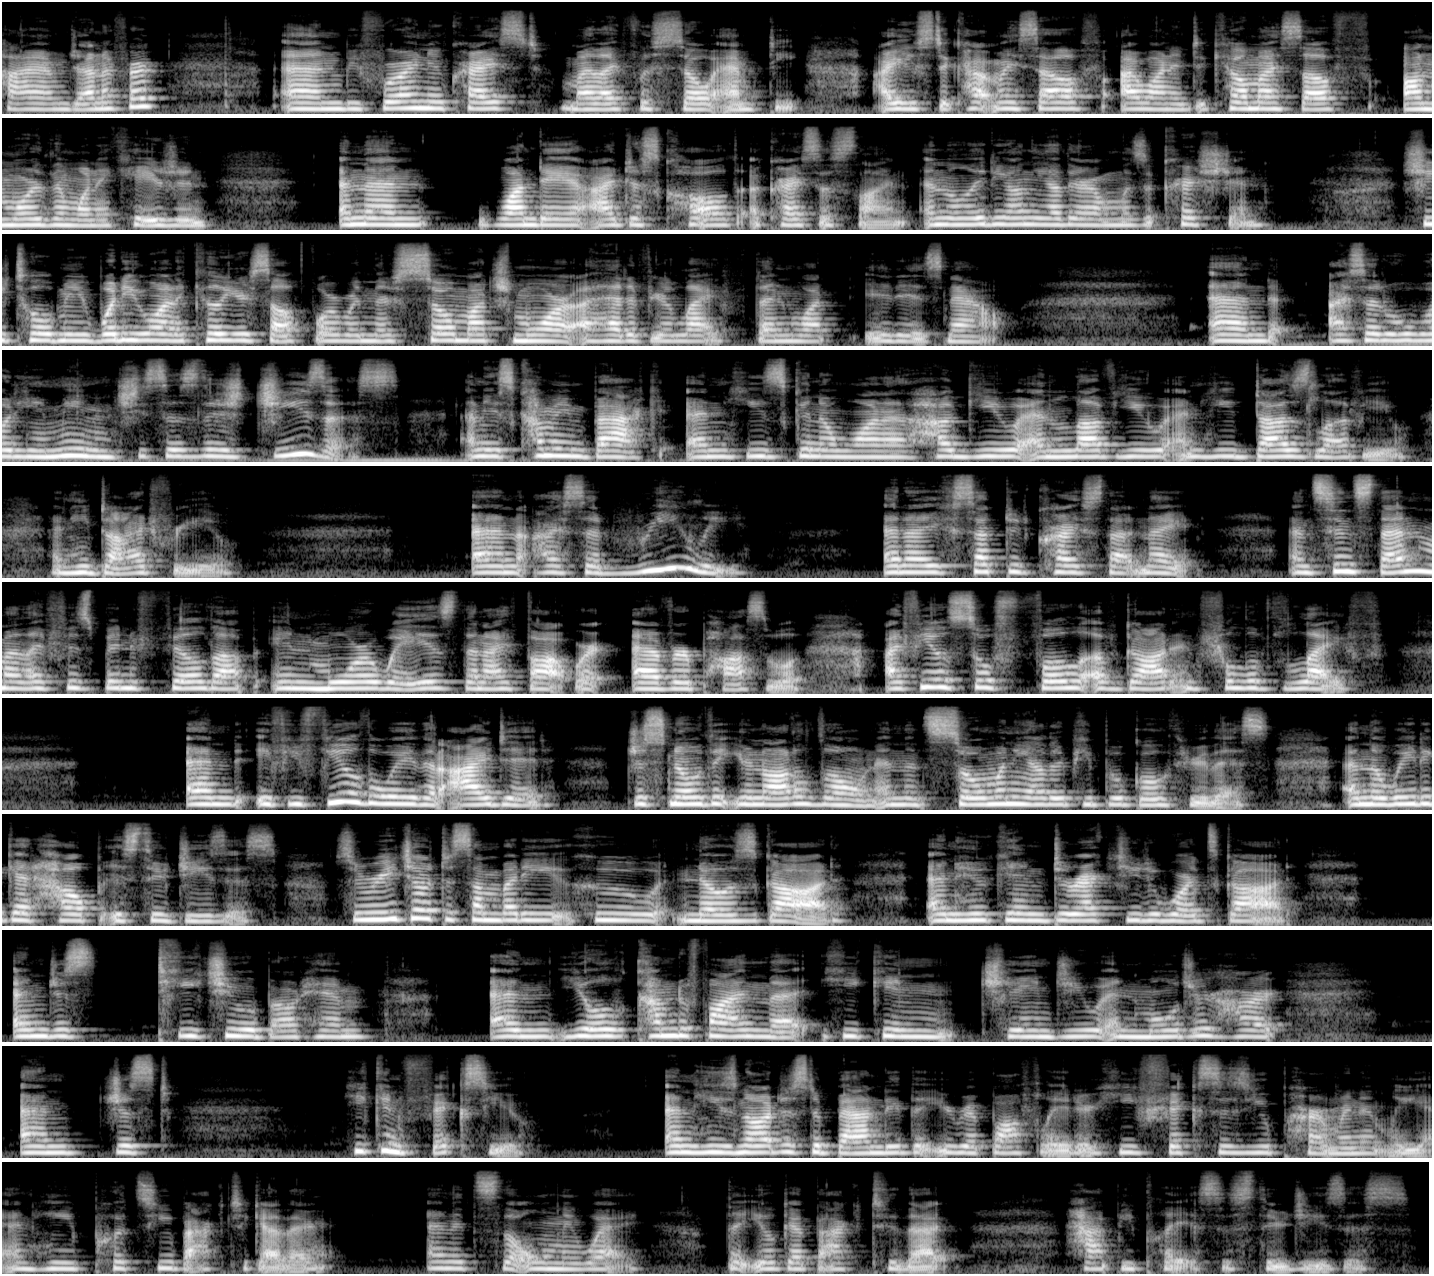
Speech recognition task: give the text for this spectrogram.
Hi, I'm Jennifer. And before I knew Christ, my life was so empty. I used to cut myself. I wanted to kill myself on more than one occasion. And then one day I just called a crisis line, and the lady on the other end was a Christian. She told me, What do you want to kill yourself for when there's so much more ahead of your life than what it is now? And I said, Well, what do you mean? And she says, There's Jesus, and he's coming back, and he's going to want to hug you and love you, and he does love you, and he died for you. And I said, Really? And I accepted Christ that night. And since then, my life has been filled up in more ways than I thought were ever possible. I feel so full of God and full of life. And if you feel the way that I did, just know that you're not alone and that so many other people go through this. And the way to get help is through Jesus. So reach out to somebody who knows God and who can direct you towards God and just teach you about Him. And you'll come to find that He can change you and mold your heart and just he can fix you. And he's not just a band-aid that you rip off later. He fixes you permanently and he puts you back together. And it's the only way that you'll get back to that happy place is through Jesus.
